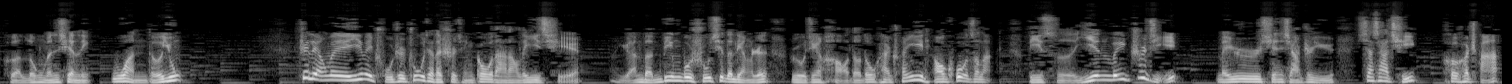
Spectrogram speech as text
和龙门县令万德庸。这两位因为处置朱家的事情勾搭到了一起，原本并不熟悉的两人，如今好的都快穿一条裤子了，彼此因为知己，每日闲暇之余下下棋、喝喝茶，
